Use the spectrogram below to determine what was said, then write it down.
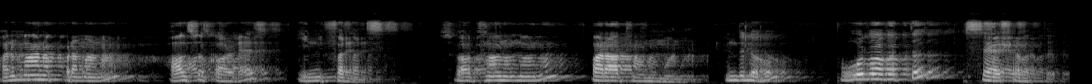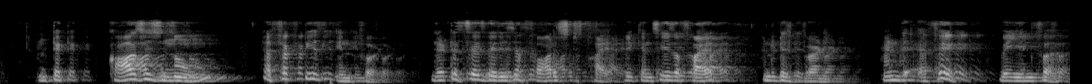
అనుమాన ప్రమాణ ఆల్సో కాల్డ్ యాజ్ ఇన్ఫరెన్స్ స్వథానుమాన పరాథానుమాన ఇందులో పూర్వవత్ శేషవత్ Cause is known, effect is inferred. Let us say there is a forest fire. We can see the fire and it is burning. And the effect we infer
